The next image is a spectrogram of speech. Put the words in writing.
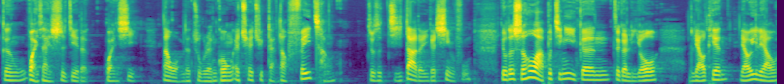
跟外在世界的关系。那我们的主人公 H H 感到非常就是极大的一个幸福。有的时候啊，不经意跟这个李欧聊天，聊一聊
